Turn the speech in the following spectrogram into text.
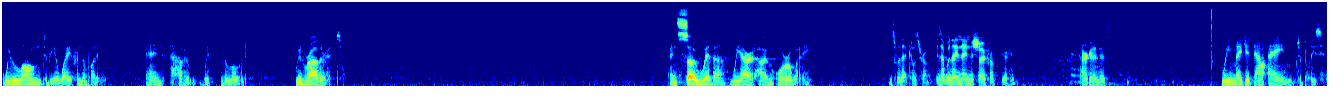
We long to be away from the body and at home with the Lord. We'd rather it. And so, whether we are at home or away, that's where that comes from. Is that where they named the show from, you reckon? I reckon it is. We make it our aim to please Him.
